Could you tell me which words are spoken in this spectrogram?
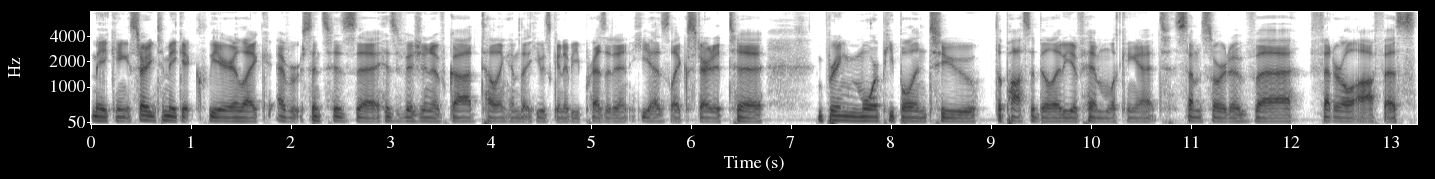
making starting to make it clear, like ever since his uh, his vision of God telling him that he was going to be president, he has like started to bring more people into the possibility of him looking at some sort of uh, federal office.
